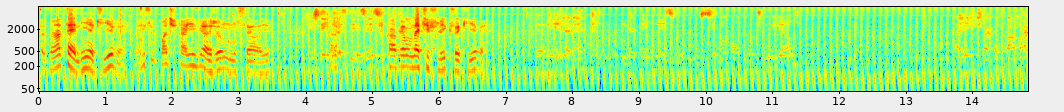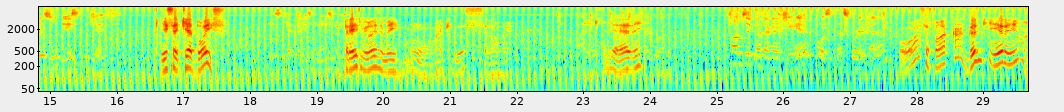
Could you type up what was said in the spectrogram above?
Tá dando uma telinha aqui, velho. Aí você pode ficar aí viajando no céu aí gente tem dois desses. Esse Ficar vendo Netflix aqui, velho. É o líder, né? O líder tem um desse. O, Silva comprou de um milhão. Aí a gente vai comprar mais um desse pro Jeff. Esse aqui é dois? Esse aqui é 3 milhões e meio. 3 milhões e meio? Moleque do céu, velho. Que é, hein? Falando pra você que vai estar ganhando dinheiro, pô, você tá discordando. Pô, vocês estão cagando dinheiro aí, mano.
